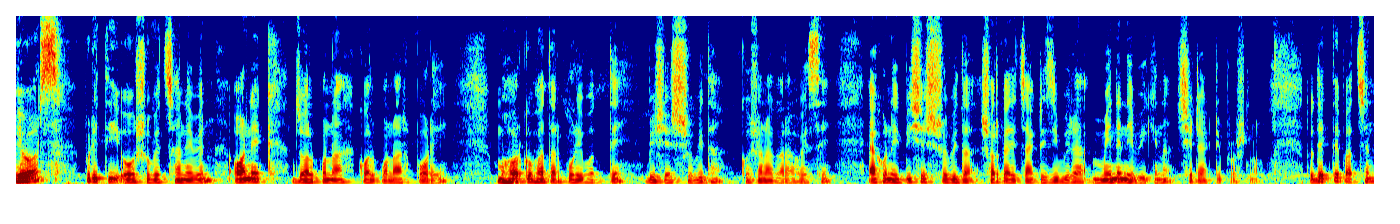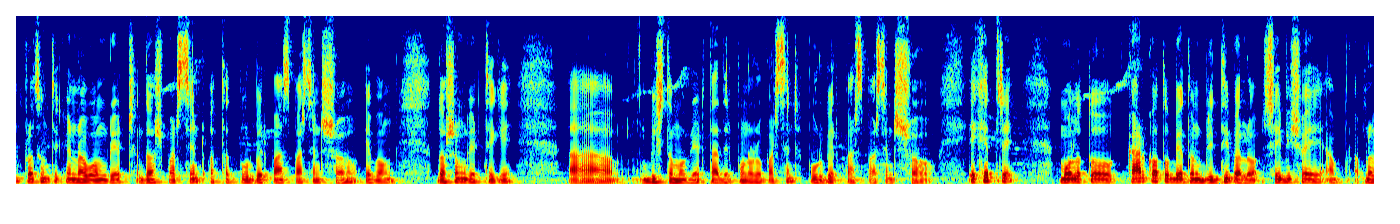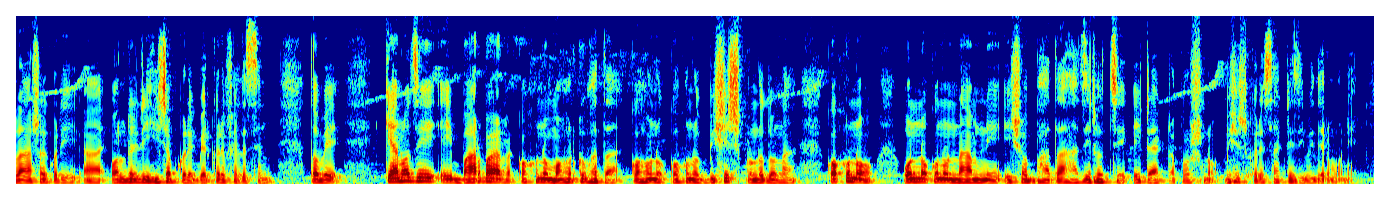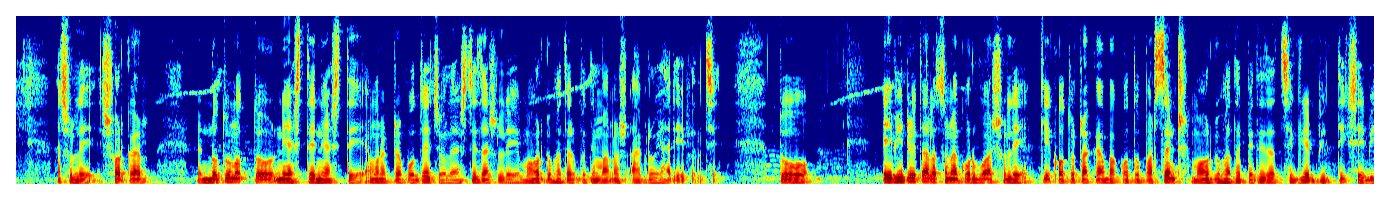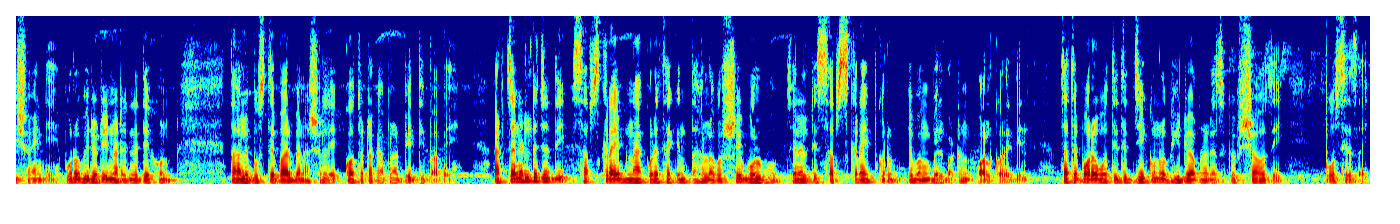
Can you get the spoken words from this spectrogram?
Viewers, প্রীতি ও শুভেচ্ছা নেবেন। অনেক জল্পনা কল্পনার পরে মহর্ঘ ভাতার পরিবর্তে বিশেষ সুবিধা ঘোষণা করা হয়েছে। এখন এই বিশেষ সুবিধা সরকারি চাকরিজীবীরা মেনে নেবে কিনা সেটা একটি প্রশ্ন। তো দেখতে পাচ্ছেন, প্রথম থেকে নবম গ্রেড দশ পার্সেন্ট অর্থাৎ পূর্বের পাঁচ পার্সেন্ট সহ এবং দশম গ্রেড থেকে বিশতম গ্রেড, তাদের পনেরো পার্সেন্ট, পূর্বের পাঁচ পার্সেন্ট সহ। এক্ষেত্রে মূলত কার কত বেতন বৃদ্ধি পেল সেই বিষয়ে আপ- আপনারা আশা করি অলরেডি হিসাব করে বের করে ফেলেছেন। তবে কেন যে এই বারবার কখনো মহর্ঘ ভাতা, কখনো কখনো বিশেষ প্রণোদনা, কখনো অন্য কোনো নাম নিয়ে এইসব ভাতা হাজির হচ্ছে, এটা একটা প্রশ্ন, বিশেষ করে চাকরিজীবীদের মনে। আসলে সরকার নতুনত্ব নিয়ে আসতে নিয়ে আসতে এমন একটা পর্যায়ে চলে আসছে, যে আসলে মহর্ঘ ভাতার প্রতি মানুষ আগ্রহী হারিয়ে ফেলছে। তো এই ভিডিওতে আলোচনা করব আসলে কে কত টাকা বা কত পার্সেন্ট মহর্ঘ ভাতা পেতে যাচ্ছে গ্রেড ভিত্তিক সেই বিষয় নিয়ে। পুরো ভিডিওটি না টেনে দেখুন, তাহলে বুঝতে পারবেন আসলে কত টাকা আপনার বৃদ্ধি পাবে। আর চ্যানেলটি যদি সাবস্ক্রাইব না করে থাকেন, তাহলে অবশ্যই বলব চ্যানেলটি সাবস্ক্রাইব করুন এবং বেল বাটন অল করে দিন, যাতে পরবর্তীতে যে কোনো ভিডিও আপনার কাছে খুব সহজেই পৌঁছে যায়।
